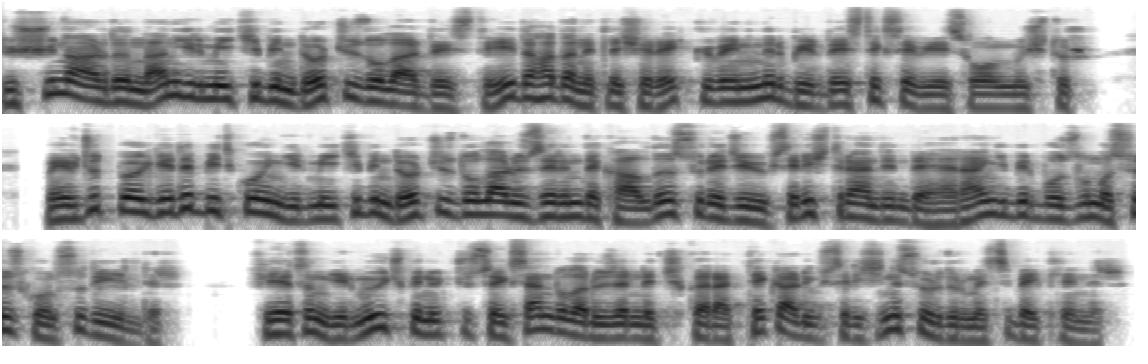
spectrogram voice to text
Düşüşün ardından 22.400 dolar desteği daha da netleşerek güvenilir bir destek seviyesi olmuştur. Mevcut bölgede Bitcoin 22.400 dolar üzerinde kaldığı sürece yükseliş trendinde herhangi bir bozulma söz konusu değildir. Fiyatın 23.380 dolar üzerine çıkarak tekrar yükselişini sürdürmesi beklenir.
